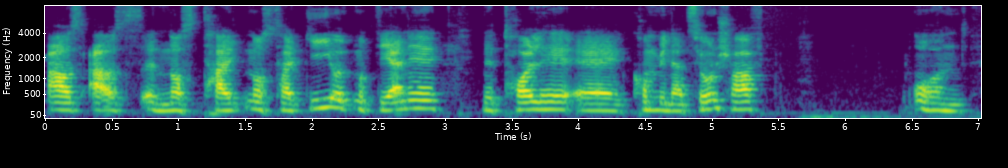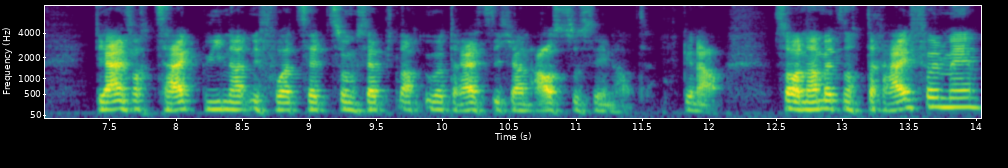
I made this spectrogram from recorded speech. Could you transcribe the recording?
aus, aus Nostal Nostalgie und Moderne eine tolle äh, Kombination schafft und der einfach zeigt, wie eine Fortsetzung selbst nach über 30 Jahren auszusehen hat. Genau. So, dann haben wir jetzt noch drei Filme.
